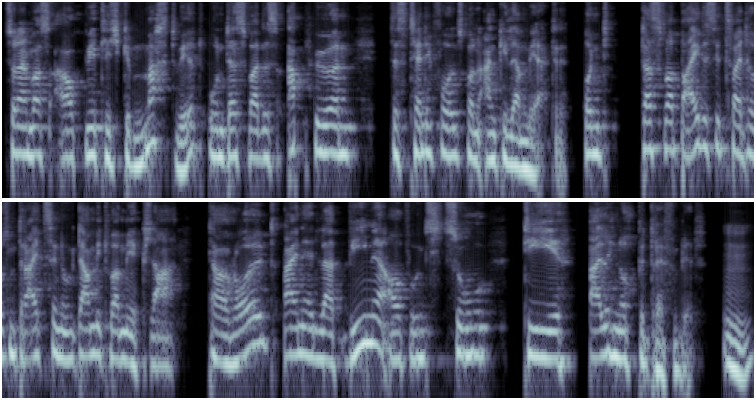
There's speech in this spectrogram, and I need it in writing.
sondern was auch wirklich gemacht wird. Und das war das Abhören des Telefons von Angela Merkel. Und das war beides in 2013 und damit war mir klar, da rollt eine Lawine auf uns zu, die alle noch betreffen wird. Mhm.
